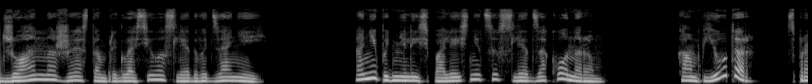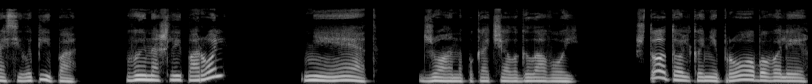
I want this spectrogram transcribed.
Джоанна жестом пригласила следовать за ней. Они поднялись по лестнице вслед за Конором. «Компьютер?» — спросила Пипа. «Вы нашли пароль?» «Нет», — Джоанна покачала головой. «Что только не пробовали,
